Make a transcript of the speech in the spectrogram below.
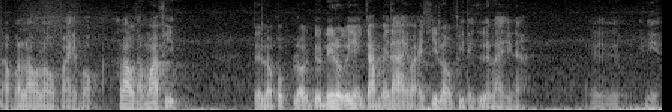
เราก็เล่าเล่าไปบอกเล่าธรรมะผิด แต่เราก็เราเดี๋ยวนี้เราก็ยังจำไม่ได้ว่าไอ้ที่เล่าผิดคืออะไรนะเออเนี่ย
